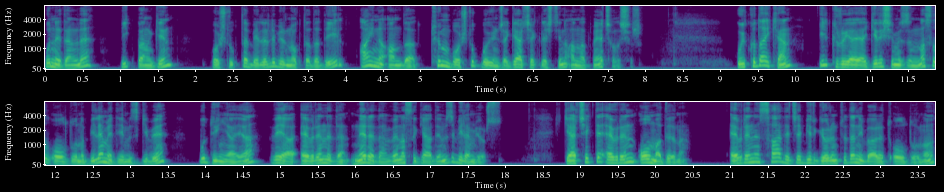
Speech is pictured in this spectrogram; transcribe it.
bu nedenle Big Bang'in boşlukta belirli bir noktada değil, aynı anda tüm boşluk boyunca gerçekleştiğini anlatmaya çalışır. Uykudayken ilk rüyaya girişimizin nasıl olduğunu bilemediğimiz gibi bu dünyaya veya evrene de nereden ve nasıl geldiğimizi bilemiyoruz. Gerçekte evrenin olmadığını, evrenin sadece bir görüntüden ibaret olduğunu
